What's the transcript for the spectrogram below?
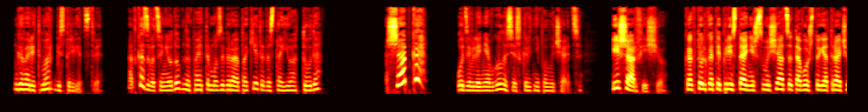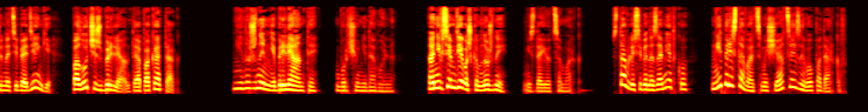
— говорит Марк без приветствия. Отказываться неудобно, поэтому забираю пакет и достаю оттуда. «Шапка?» Удивление в голосе скрыть не получается. «И шарф еще. Как только ты перестанешь смущаться того, что я трачу на тебя деньги, получишь бриллианты, а пока так». «Не нужны мне бриллианты», — бурчу недовольно. «Они всем девушкам нужны», — не сдается Марк. Ставлю себе на заметку не переставать смущаться из-за его подарков.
